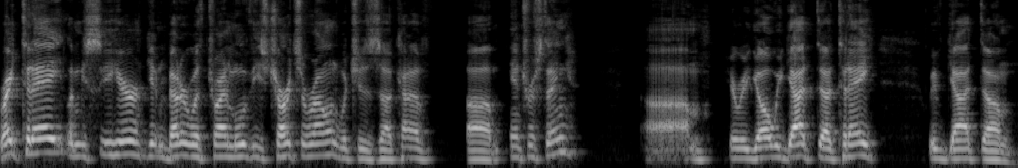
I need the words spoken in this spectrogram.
right today, let me see here, getting better with trying to move these charts around, which is uh, kind of um, interesting. Um, here we go. We got uh, today, we've got, um,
